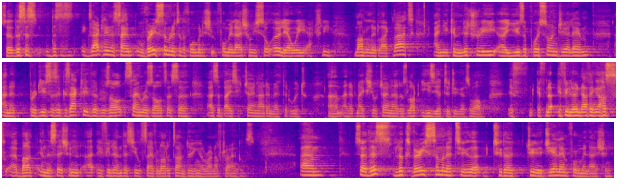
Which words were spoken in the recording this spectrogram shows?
So this is, this is exactly the same, very similar to the formulation, formulation we saw earlier, where you actually model it like that, and you can literally uh, use a Poisson GLM, and it produces exactly the result, same results as a, as a basic chain ladder method would, um, and it makes your chain ladders a lot easier to do as well. If, if, no, if you learn nothing else about in the session, uh, if you learn this, you'll save a lot of time doing your run-off triangles. Um, so this looks very similar to the, to, the, to the GLM formulation,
